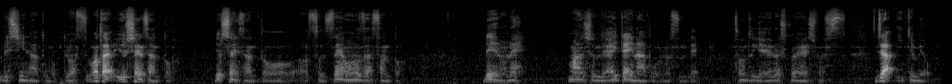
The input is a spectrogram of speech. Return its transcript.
嬉しいなと思ってます。また吉谷さんと吉谷さんとそうですね小野里さんと例のねマンションで会いたいなと思いますんでその時はよろしくお願いします。じゃあ行ってみよう。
